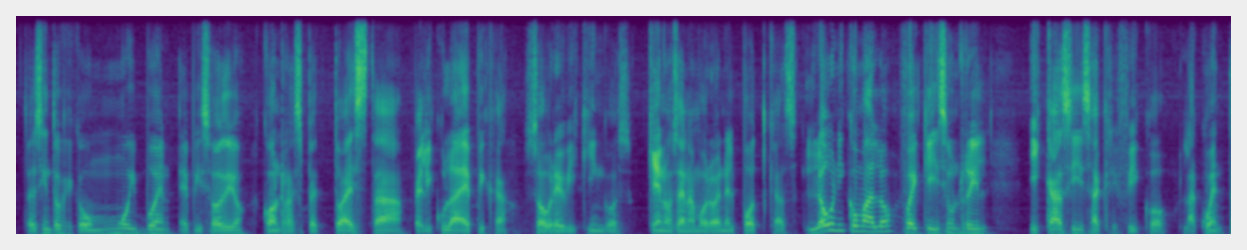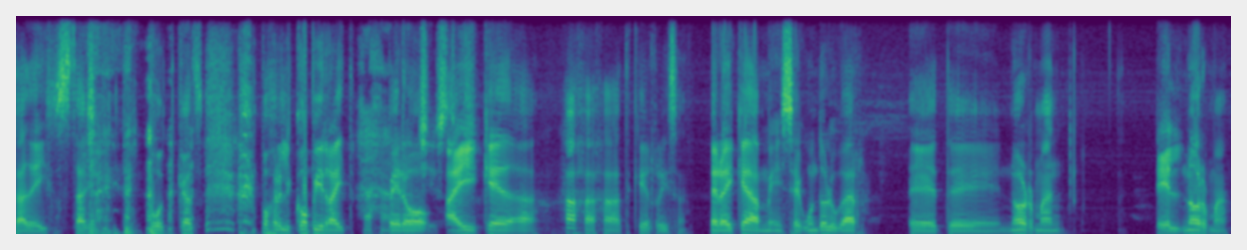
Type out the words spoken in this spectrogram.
Entonces siento que quedó un muy buen episodio con respecto a esta película épica sobre vikingos que nos enamoró en el podcast. Lo único malo fue que hice un reel y casi sacrifico la cuenta de Instagram del podcast por el copyright, pero ahí queda, jajaja, qué risa. Pero ahí queda mi segundo lugar eh, de Norman, el Norma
